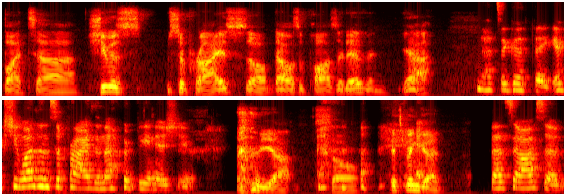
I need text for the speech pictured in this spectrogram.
but uh, she was surprised, so that was a positive, and yeah, That's a good thing. If she wasn't surprised, then that would be an issue. yeah, so it's been good. That's awesome.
